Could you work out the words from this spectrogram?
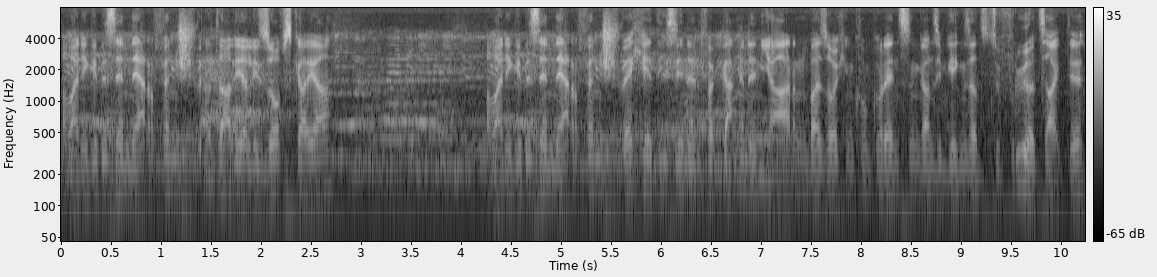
Aber eine gewisse Nervenschwäche. Natalia Lisowskaja. Aber eine gewisse Nervenschwäche, die sie in den vergangenen Jahren bei solchen Konkurrenzen ganz im Gegensatz zu früher zeigte,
